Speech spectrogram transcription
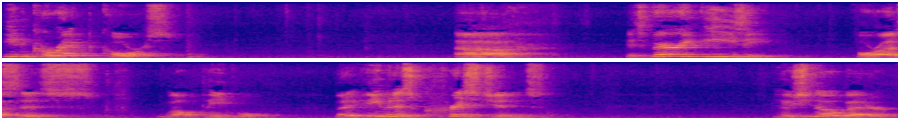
incorrect course. Uh, it's very easy for us as, well, people, but even as Christians, who should know better,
